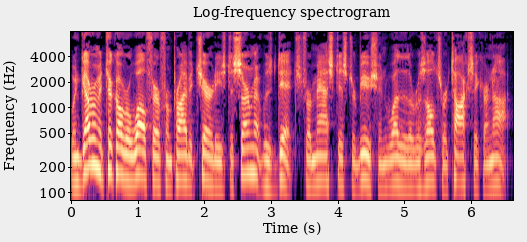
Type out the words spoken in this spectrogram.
When government took over welfare from private charities, discernment was ditched for mass distribution, whether the results were toxic or not.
